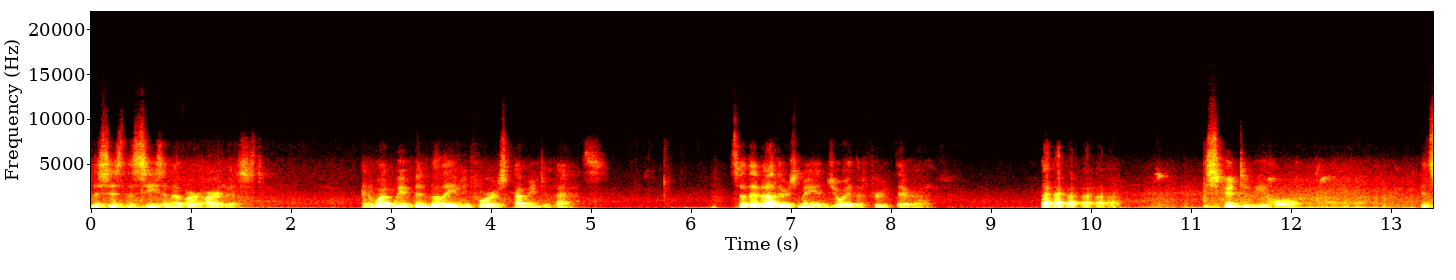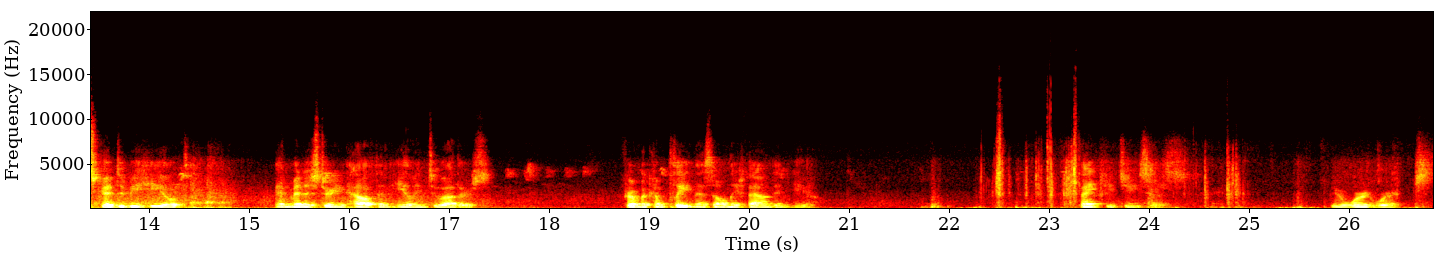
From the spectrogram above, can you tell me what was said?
This is the season of our harvest. And what we've been believing for is coming to pass so that others may enjoy the fruit thereof. it's good to be whole. It's good to be healed and ministering health and healing to others from a completeness only found in you. Thank you, Jesus. Your word works,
